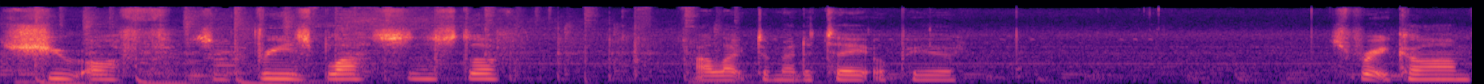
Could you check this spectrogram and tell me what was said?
shoot off some freeze blasts and stuff. I like to meditate up here. It's pretty calm.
